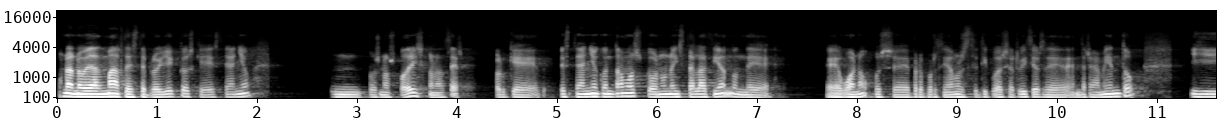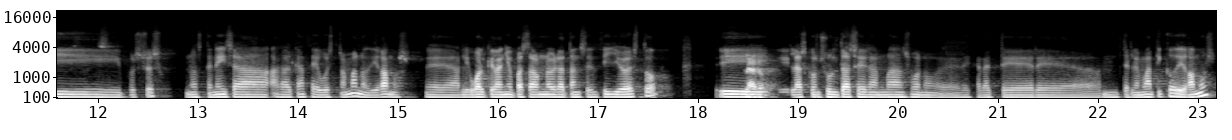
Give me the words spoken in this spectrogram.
una novedad más de este proyecto es que este año mm, pues nos podréis conocer, porque este año contamos con una instalación donde eh, bueno, pues eh, proporcionamos este tipo de servicios de entrenamiento y pues eso, nos tenéis al alcance de vuestra mano, digamos. Eh, al igual que el año pasado no era tan sencillo esto y, las consultas eran más, bueno, de carácter telemático, digamos.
